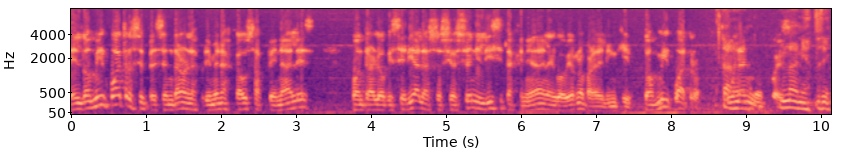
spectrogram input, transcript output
En el 2004 se presentaron las primeras causas penales contra lo que sería la asociación ilícita generada en el gobierno para delinquir. 2004, un año después. Un año, sí.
